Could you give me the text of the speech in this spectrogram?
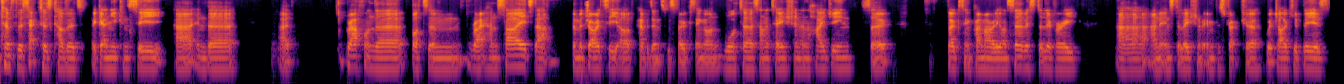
terms of the sectors covered, again, you can see uh, in the uh, graph on the bottom right-hand side that the majority of evidence was focusing on water, sanitation and hygiene. So focusing primarily on service delivery uh, and the installation of infrastructure, which arguably is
